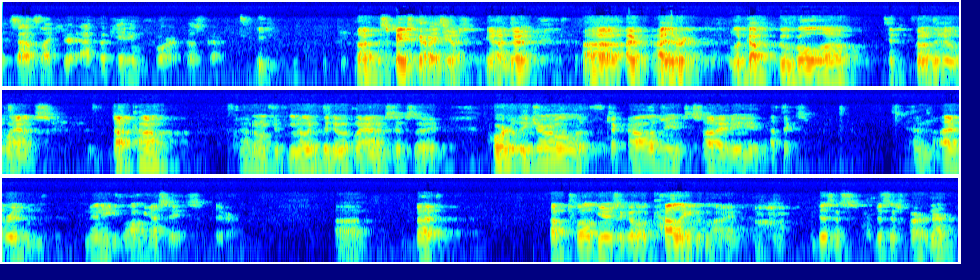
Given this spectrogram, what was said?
it sounds like you're advocating for a Coast Guard. Uh, A space guard, Space yes, yeah, there, uh, I highly rec- look up Google, uh, it- go to the newatlantis.com. I don't know if you're familiar with the New Atlantis, it's a quarterly journal of technology and society and ethics. And I've written many long essays there. Uh, But about twelve years ago, a colleague of mine, business, business partner,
